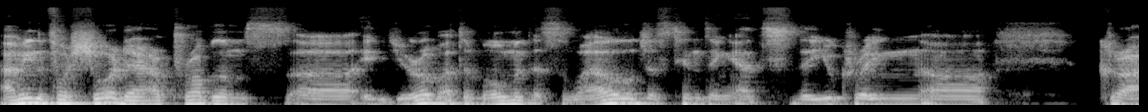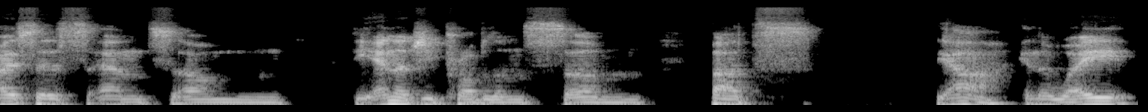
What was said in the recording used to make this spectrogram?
I mean, for sure, there are problems uh, in Europe at the moment as well, just hinting at the Ukraine uh, crisis and um, the energy problems. Um, but yeah, in a way,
